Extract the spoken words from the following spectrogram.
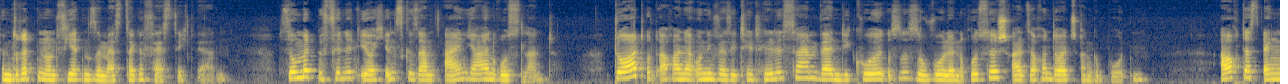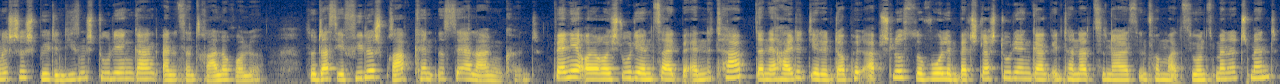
im dritten und vierten Semester gefestigt werden. Somit befindet ihr euch insgesamt ein Jahr in Russland. Dort und auch an der Universität Hildesheim werden die Kurse sowohl in Russisch als auch in Deutsch angeboten auch das Englische spielt in diesem Studiengang eine zentrale Rolle, so dass ihr viele Sprachkenntnisse erlangen könnt. Wenn ihr eure Studienzeit beendet habt, dann erhaltet ihr den Doppelabschluss sowohl im Bachelorstudiengang Internationales Informationsmanagement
